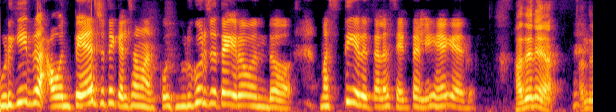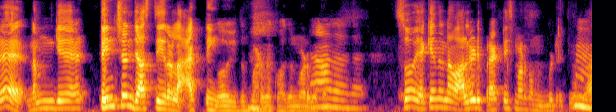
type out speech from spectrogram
ಹುಡುಗಿರ್ ಒಂದ್ ಪೇರ್ ಜೊತೆ ಕೆಲಸ ಮಾಡ್ಕೊ ಹುಡುಗರ ಜೊತೆ ಇರೋ ಒಂದು ಮಸ್ತಿ ಇರುತ್ತಲ್ಲ ಸೆಟ್ ಅಲ್ಲಿ ಹೇಗೆ ಅದು? ಅದೇನೆ ಅಂದ್ರೆ ನಮ್ಗೆ ಟೆನ್ಷನ್ ಜಾಸ್ತಿ ಇರಲ್ಲ ಆಕ್ಟಿಂಗ್ ಇದನ್ ಮಾಡ್ಬೇಕು ಅದನ್ ಮಾಡ್ಬೇಕು. ಸೊ ಯಾಕೆಂದ್ರೆ ನಾವು ಆಲ್ರೆಡಿ ಪ್ರಾಕ್ಟೀಸ್ ಮಾಡ್ಕೊಂಡ್ ಬಂದ್ಬಿಟ್ಟಿರ್ತೀವಲ್ಲ.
